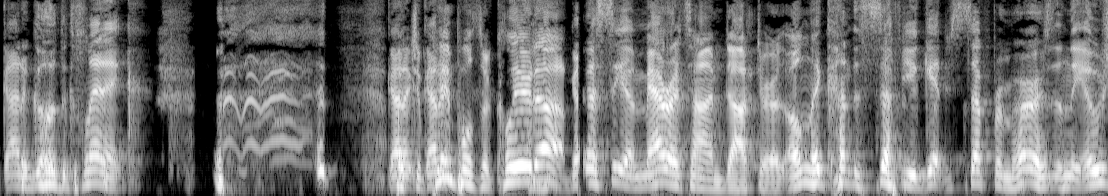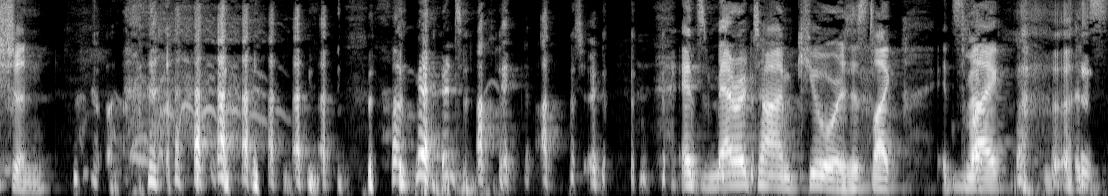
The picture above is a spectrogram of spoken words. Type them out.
Got to go to the clinic. but your pimples are cleared up. Gotta see a maritime doctor. Only kind of stuff you get stuff from her is in the ocean. a maritime doctor. It's maritime cures. It's like it's like it's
